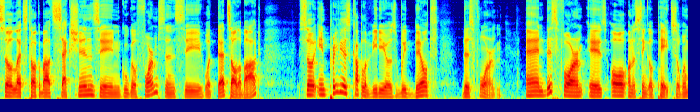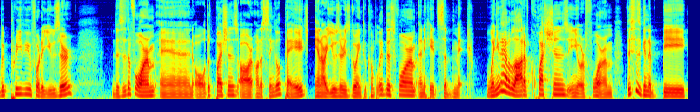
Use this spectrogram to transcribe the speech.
So let's talk about sections in Google Forms and see what that's all about. So in previous couple of videos, we built this form and this form is all on a single page. So when we preview for the user, this is the form and all the questions are on a single page and our user is going to complete this form and hit submit. When you have a lot of questions in your form, this is going to be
